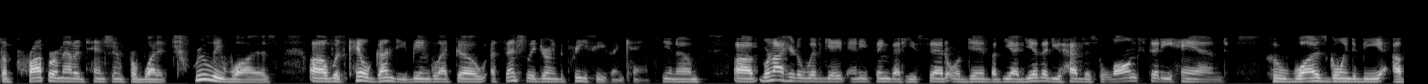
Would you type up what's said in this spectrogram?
the proper amount of attention for what it truly was uh, was Cale Gundy being let go essentially during the preseason camp. You know, uh, we're not here to litigate anything that he said or did, but the idea that you had this long, steady hand who was going to be a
